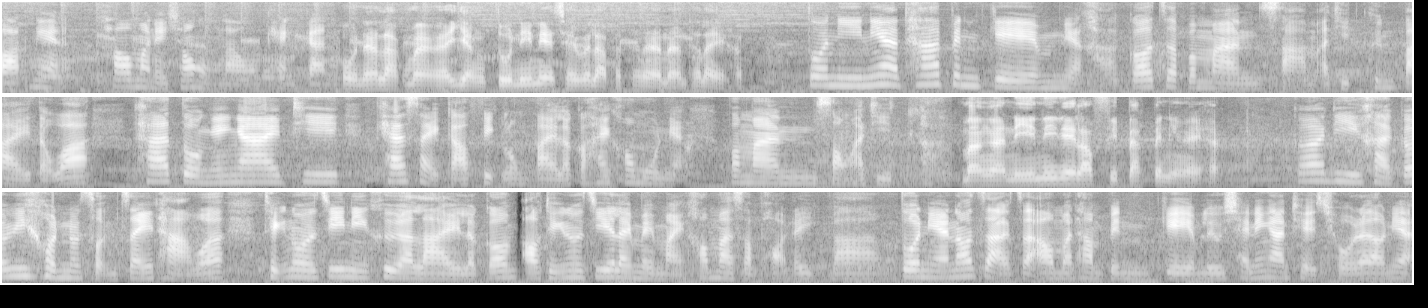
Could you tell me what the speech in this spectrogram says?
บัคเนี่ยเข้ามาในช่องของเราแข่งกัน โอ้ น่ารักมากครับอย่างตัวนี้เนี่ยใช้เวลาพัฒนานานเท่าไหร่ครับ ตัวนี้เนี่ยถ้าเป็นเกมเนี่ยค่ะก็จะประมาณ 3 อาทิตย์ขึ้นไป แต่ว่าถ้าตัวง่ายๆที่แค่ใส่กราฟิกลงไป แล้วก็ให้ข้อมูลเนี่ยประมาณ 2 อาทิตย์ค่ะ มางานนี้นี่ได้รับฟีดแบ็กเป็นยังไงฮะ ก็ดีค่ะก็มีคนสนใจถามว่าเทคโนโลยีนี้คืออะไร แล้วก็เอาเทคโนโลยีอะไรใหม่ ๆ เข้ามาซัพพอร์ตได้อีกบ้าง ตัวนี้นอกจากจะเอามาทำเป็นเกมหรือใช้ในงานเทรดโชว์ได้แล้วเนี่ย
